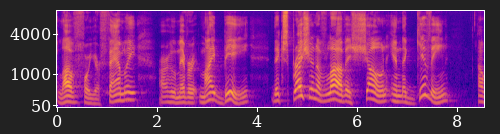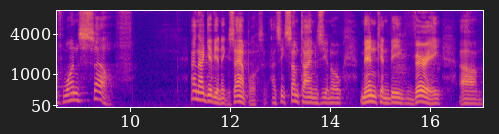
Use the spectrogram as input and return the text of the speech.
love for your family or whomever it might be, the expression of love is shown in the giving of oneself. And I give you an example. I see sometimes, you know, men can be very um,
